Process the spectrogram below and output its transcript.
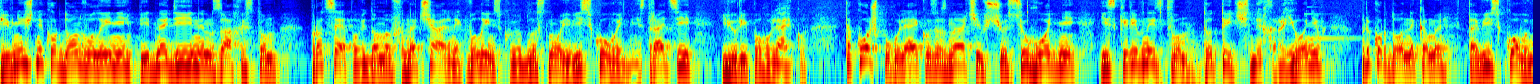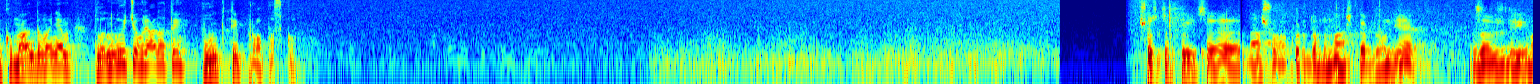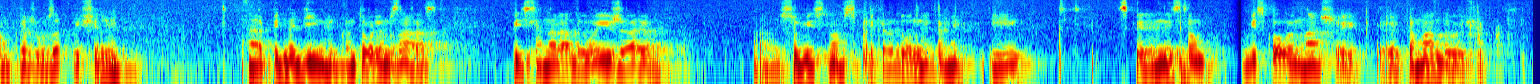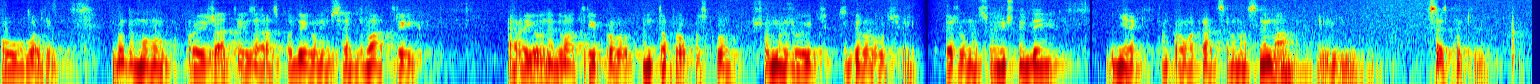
Північний кордон Волині під надійним захистом. Про це повідомив начальник Волинської обласної військової адміністрації Юрій Погуляйко. Також Погуляйко зазначив, що сьогодні із керівництвом дотичних районів, прикордонниками та військовим командуванням планують оглянути пункти пропуску. Що стосується нашого кордону, наш кордон, як завжди вам кажу, захищений Е, під надійним контролем. Зараз після наради виїжджаю е, сумісно з прикордонниками і з керівництвом військовим наших е, командуючих ОУ. Будемо проїжджати. Зараз подивимося 2-3 райони, 2-3 про- пункти пропуску, що межують з Білорусією. Кажу, на сьогоднішній день ніяких там провокацій у нас нема і Vocês um pouquinho.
